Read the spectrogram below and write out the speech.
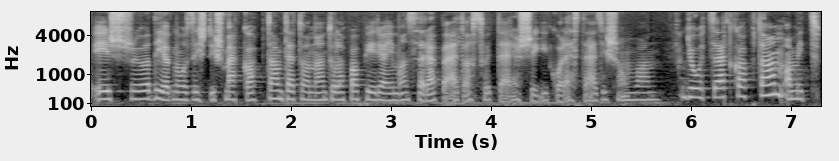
és a diagnózist is megkaptam, tehát onnantól a papírjaimon szerepelt az, hogy terhességi kolesztázisom van. Gyógyszert kaptam, amit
